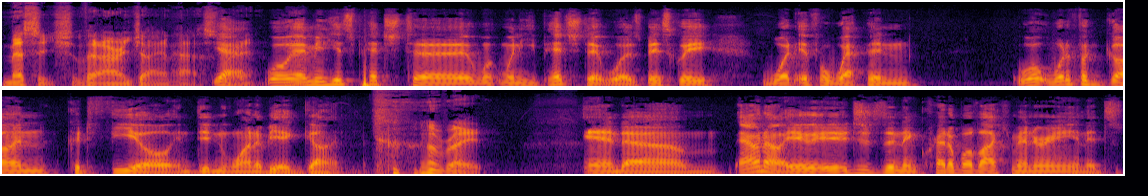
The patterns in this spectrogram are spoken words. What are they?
message that Iron Giant has. yeah, right? well, I mean, his pitch to when he pitched it was basically, what if a weapon, what what if a gun could feel and didn't want to be a gun? right. and um, I don't know. It, it's just an incredible documentary, and it's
